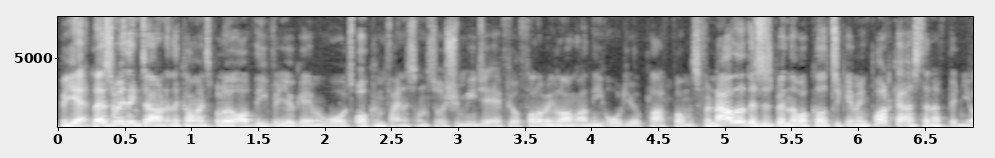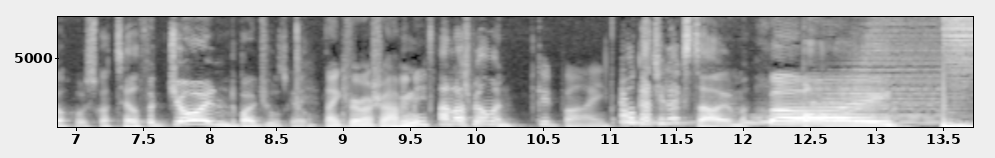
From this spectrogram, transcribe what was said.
But yeah, let us know anything down in the comments below of the Video Game Awards, or can find us on social media if you're following along on the audio platforms. For now, though, this has been the What Culture Gaming Podcast, and I've been your host Scott Tilford, joined by Jules Gill Thank you very much for having me. and Lash Millman. Goodbye. I'll catch you next time. Bye. Bye.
